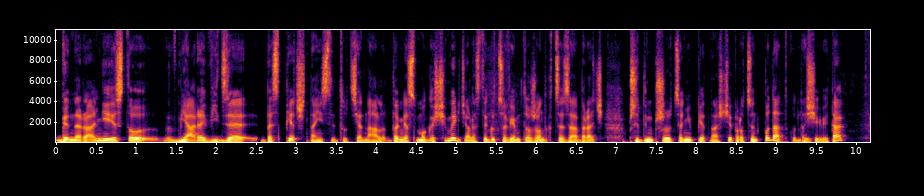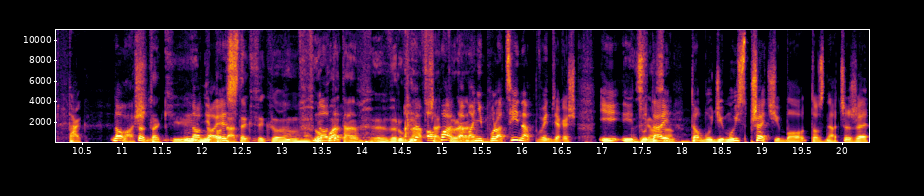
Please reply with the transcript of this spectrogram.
Generalnie jest to w miarę, widzę, bezpieczna instytucja. No, natomiast mogę się mylić, ale z tego co wiem, to rząd chce zabrać przy tym przerzuceniu 15% podatku dla siebie, tak? Tak. No To właśnie. taki no, nie to jest- podatek, tylko no to- opłata wyrównawcza, opłata która... manipulacyjna, powiedzmy jakaś. I, i tutaj to budzi mój sprzeciw, bo to znaczy, że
